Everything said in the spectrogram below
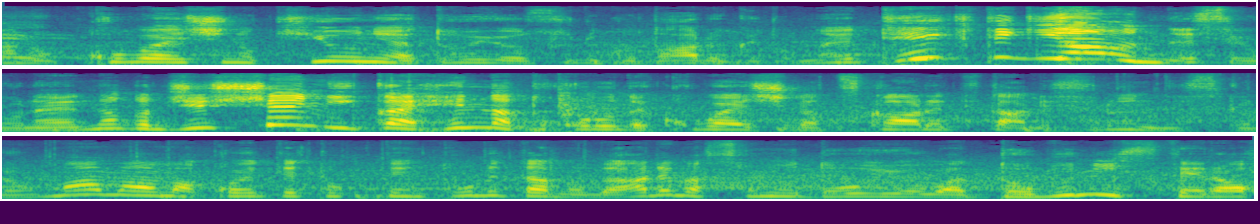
あの小林の起用には動揺することあるけどね。定期的にあるんですよね。なんか10試合に1回変なところで小林が使われてたりするんですけど。まあまあまあこうやって得点取れたのであればその動揺はドブに捨てろ。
